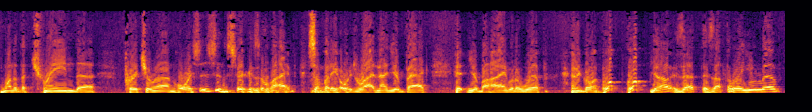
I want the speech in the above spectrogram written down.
One of the trained uh, perch around horses in the circus of life? Somebody always riding on your back, hitting your behind with a whip, and going whoop whoop. You know, is that is that the way you live?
